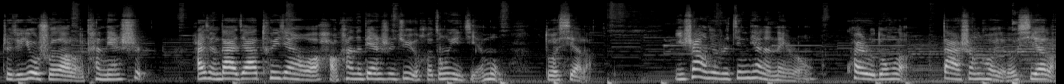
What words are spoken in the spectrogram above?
这就又说到了看电视，还请大家推荐我好看的电视剧和综艺节目，多谢了。以上就是今天的内容。快入冬了，大牲口也都歇了。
